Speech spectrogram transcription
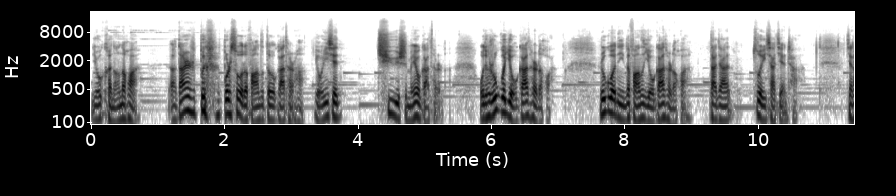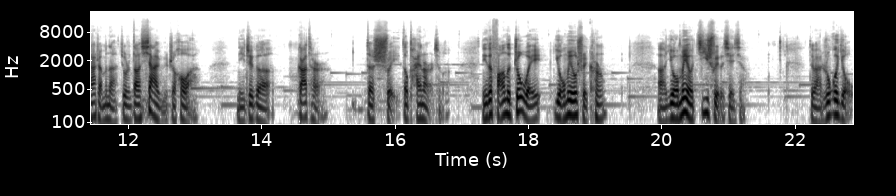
有可能的话啊，当然是不 不是所有的房子都有 gutter 哈，有一些区域是没有 gutter 的。我就如果有 gutter 的话，如果你的房子有 gutter 的话，大家。做一下检查，检查什么呢？就是当下雨之后啊，你这个 gutter 的水都排哪儿去了？你的房子周围有没有水坑？啊，有没有积水的现象？对吧？如果有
